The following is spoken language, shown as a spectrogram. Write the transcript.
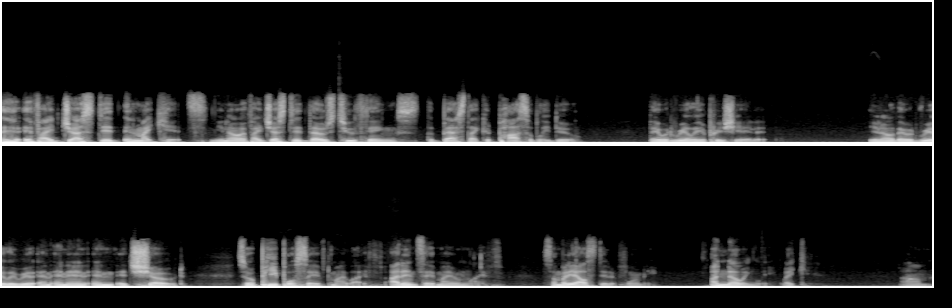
if I just did in my kids, you know, if I just did those two things the best I could possibly do, they would really appreciate it. You know, they would really, really, and, and, and, it showed. So people saved my life. I didn't save my own life. Somebody else did it for me, unknowingly. Like, um,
